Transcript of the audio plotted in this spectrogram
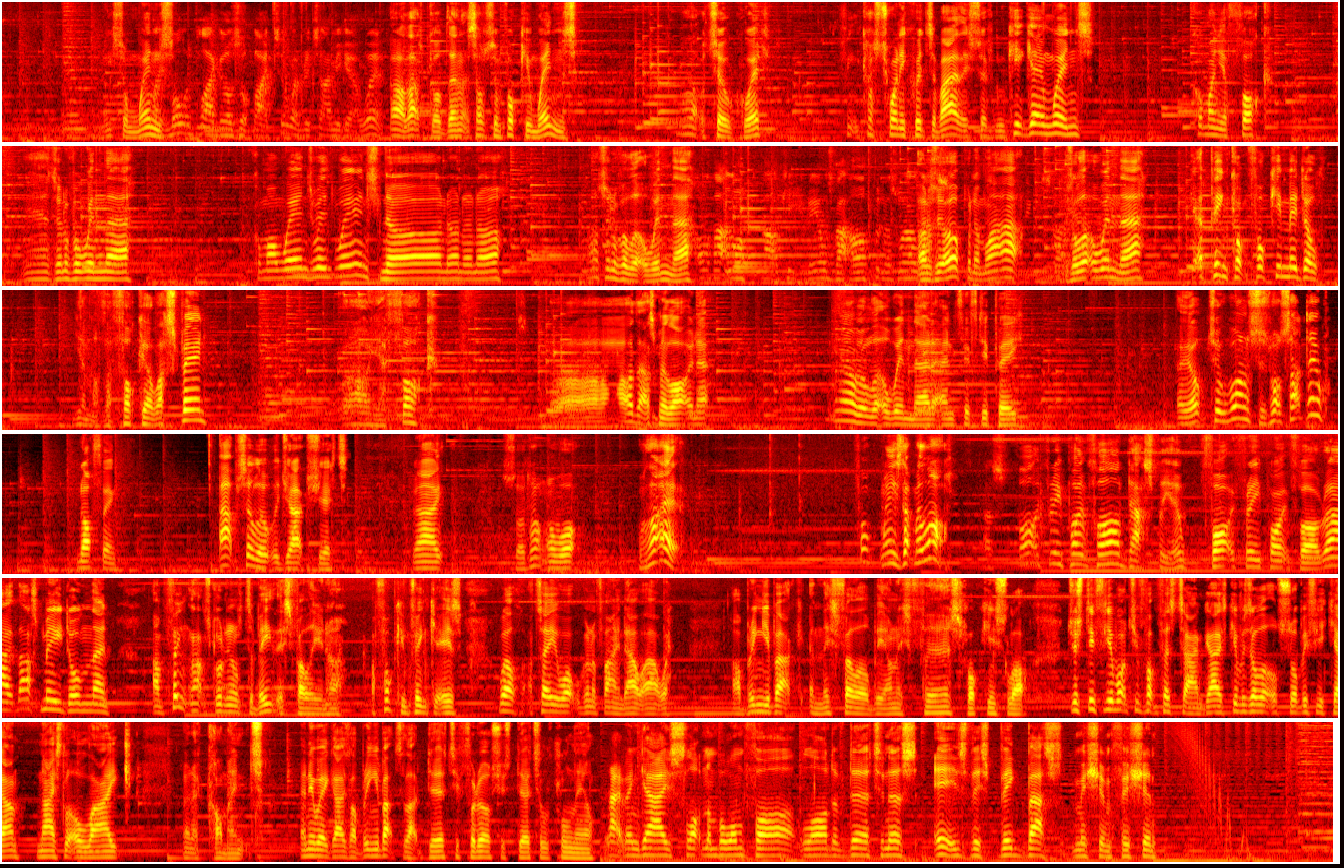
Need some wins. multiply goes up by two every time you get a win. Oh, that's good then. Let's have some fucking wins. Well, that was two quid. I think it cost 20 quid to buy this, so if we can keep getting wins. Come on, you fuck. Yeah, there's another win there. Come on, wins, wins, wins. No, no, no, no. That's another little win there. Oh, that'll, open, that'll keep your reels that open as well. Oh, does it open them like that? There's a little win there. Get a pink up fucking middle. You motherfucker. Last spin. Oh, you fuck. Oh, that's my lot in it. Now a little win there at N50p. Hey, up two bonuses. What's that do? Nothing. Absolutely jack shit. Right. So I don't know what. Was that it? Fuck me, is that my lot? That's 43.4 Das for you. 43.4. Right, that's me done then. I think that's good enough to beat this fella, you know. I fucking think it is. Well, I'll tell you what, we're going to find out, aren't we? I'll bring you back, and this fella will be on his first fucking slot. Just if you're watching for the first time, guys, give us a little sub if you can. Nice little like and a comment. Anyway, guys, I'll bring you back to that dirty, ferocious, dirty little nail. Right then, guys, slot number one for Lord of Dirtiness is this Big Bass Mission Fishing.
